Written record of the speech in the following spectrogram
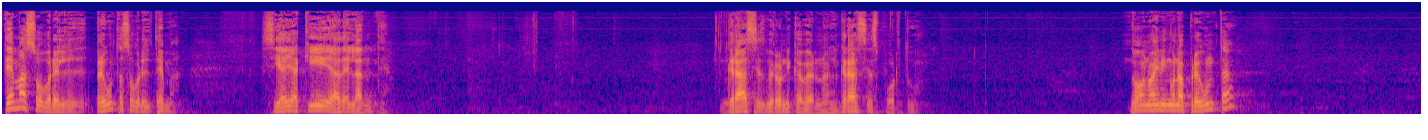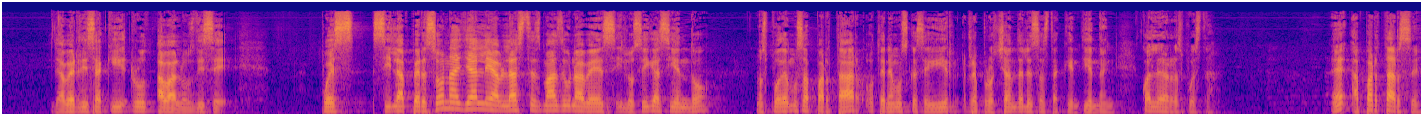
Tema sobre el, pregunta sobre el tema. Si hay aquí, adelante. Gracias, Verónica Bernal. Gracias por tu. No, no hay ninguna pregunta. A ver, dice aquí Ruth Ábalos, dice, pues si la persona ya le hablaste más de una vez y lo sigue haciendo, ¿Nos podemos apartar o tenemos que seguir reprochándoles hasta que entiendan? ¿Cuál es la respuesta? ¿Eh? Apartarse.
